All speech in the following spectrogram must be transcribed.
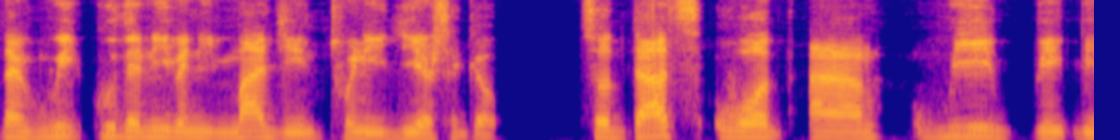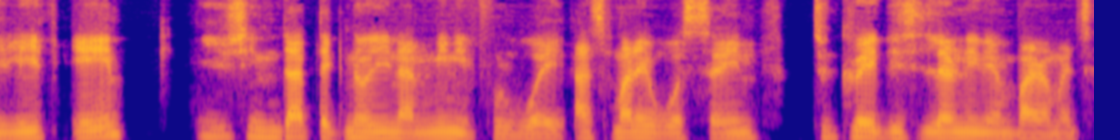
that we couldn't even imagine 20 years ago. So that's what um, we, we believe in using that technology in a meaningful way, as Mario was saying, to create these learning environments.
